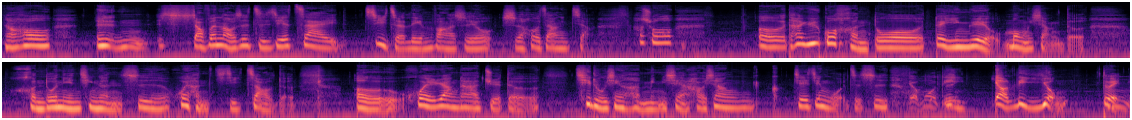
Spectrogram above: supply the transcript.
然后，嗯，小芬老师直接在记者联访的时候时候这样讲。他说：“呃，他遇过很多对音乐有梦想的很多年轻人，是会很急躁的，呃，会让他觉得。”企图性很明显，好像接近我只是有目的要利用，对。嗯、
